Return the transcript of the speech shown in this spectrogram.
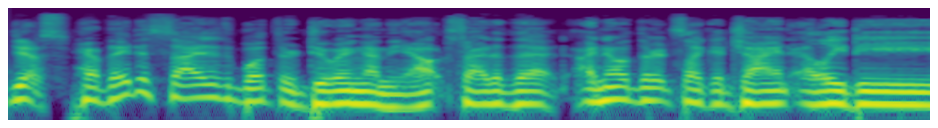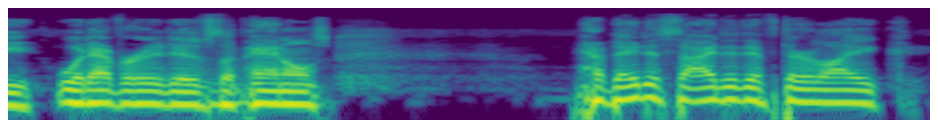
Yes. have they decided what they're doing on the outside of that? I know that it's like a giant LED, whatever it is, the panels. Have they decided if they're like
